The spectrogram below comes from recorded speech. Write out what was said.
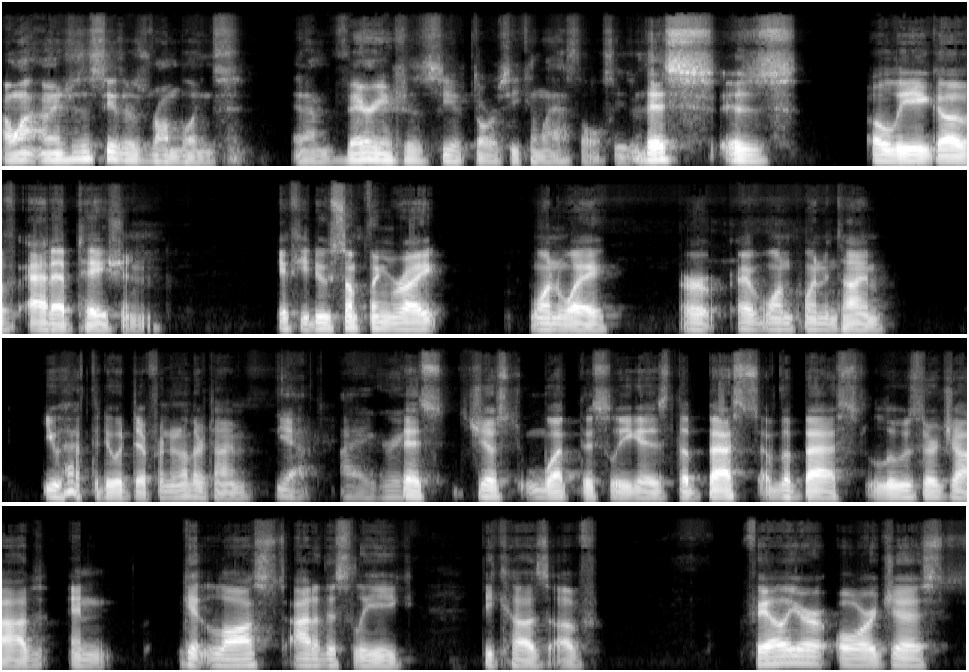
i want i'm interested to see if there's rumblings and i'm very interested to see if dorsey can last the whole season This is a league of adaptation. If you do something right one way or at one point in time, you have to do it different another time. yeah i agree It's just what this league is. The best of the best lose their jobs and get lost out of this league because of failure or just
